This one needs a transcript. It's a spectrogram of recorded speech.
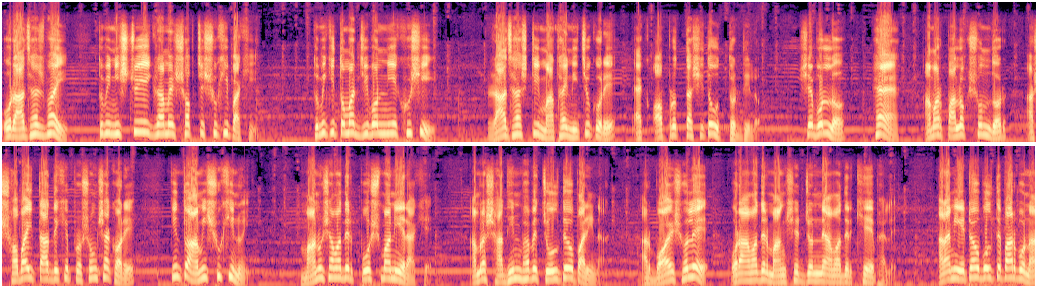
ও রাজহাঁস ভাই, তুমি নিশ্চয়ই এই গ্রামের সবচেয়ে সুখী পাখি। তুমি কি তোমার জীবন নিয়ে খুশি? রাজহাঁসটি মাথায় নিচু করে এক অপ্রত্যাশিত উত্তর দিল। সে বলল হ্যাঁ আমার পালক সুন্দর আর সবাই তা দেখে প্রশংসা করে, কিন্তু আমি সুখী নই। মানুষ আমাদের পোষ মানিয়ে রাখে। আমরা স্বাধীনভাবে চলতেও পারি না, আর বয়স হলে ওরা আমাদের মাংসের জন্য আমাদের খেয়ে ফেলে। আর আমি এটাও বলতে পারব না,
